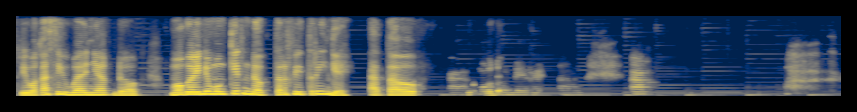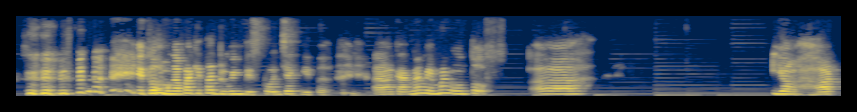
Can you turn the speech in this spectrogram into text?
Terima kasih banyak dok. Moga ini mungkin dokter Fitri nggih? Atau uh, itulah mengapa kita doing this project gitu. Uh, karena memang untuk uh, yang hard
